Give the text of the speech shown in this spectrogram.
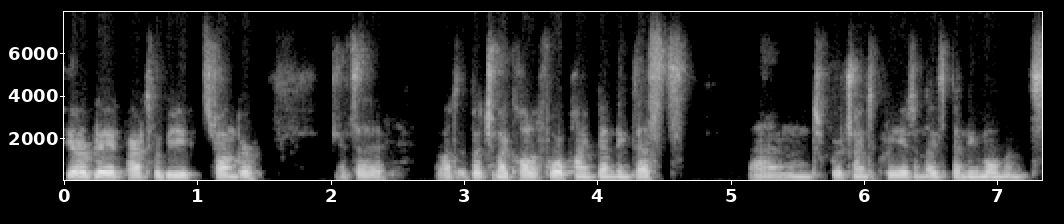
the other blade parts would be stronger. It's a what, what you might call a four-point bending test, and we're trying to create a nice bending moment.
